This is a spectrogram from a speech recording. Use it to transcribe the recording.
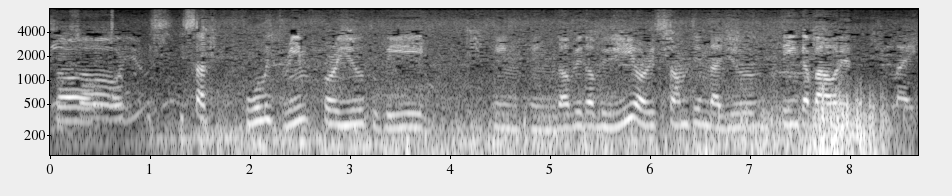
So, it's a fully dream for you to be in, in WWE or is something that you think about it like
